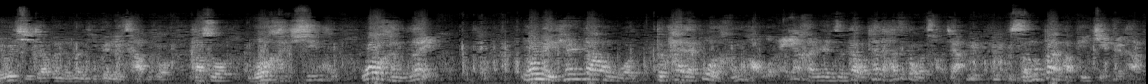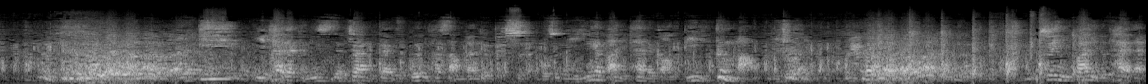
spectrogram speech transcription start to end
有个企业家问的问题跟你差不多。他说：“我很辛苦，我很累，我每天让我的太太过得很好，我也很认真，但我太太还是跟我吵架，什么办法可以解决她？第一，你太太肯定是在家里待着，不用她上班，对不对？是的，我说你应该把你太太搞得比你更忙，你就可以。所以你把你的太太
